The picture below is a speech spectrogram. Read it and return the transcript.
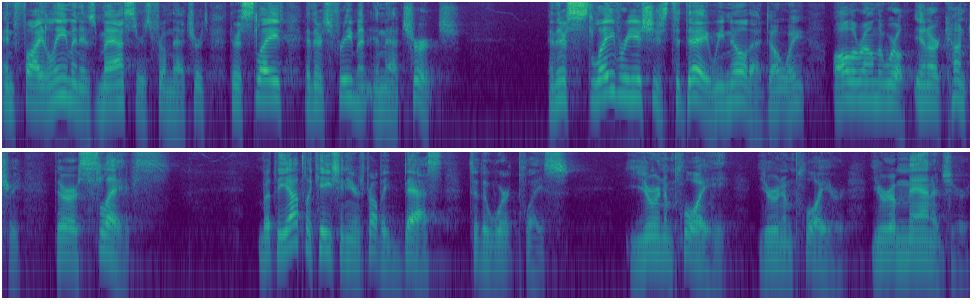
And Philemon is masters from that church. There's slaves and there's freemen in that church. And there's slavery issues today. We know that, don't we? All around the world, in our country, there are slaves. But the application here is probably best to the workplace. You're an employee, you're an employer, you're a manager,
